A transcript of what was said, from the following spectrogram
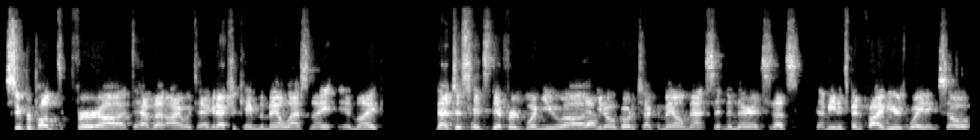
super pumped for uh to have that Iowa tag. It actually came in the mail last night and like that just hits different when you uh Yeah. you know go to check the mail and that's sitting in there. It's that's I mean it's been five years waiting. So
